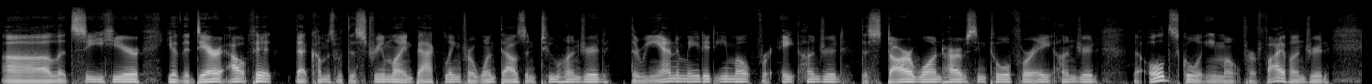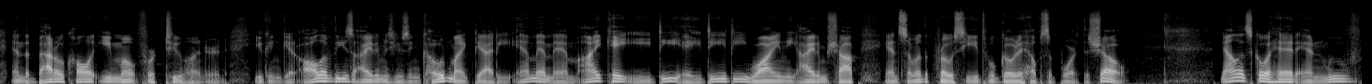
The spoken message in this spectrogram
Uh, let's see here. You have the Dare outfit that comes with the streamlined back bling for 1,200 the reanimated emote for 800, the star wand harvesting tool for 800, the old school emote for 500, and the battle call emote for 200. You can get all of these items using code MikeDaddy M M M I K E D A D D Y in the item shop, and some of the proceeds will go to help support the show. Now let's go ahead and move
